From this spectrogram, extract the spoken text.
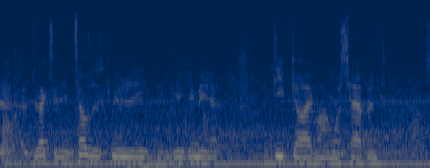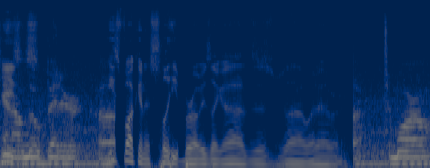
uh, I directed the intelligence community to give me a, a deep dive on what's happened, and I'll know better uh, He's fucking asleep, bro. He's like, oh, just uh, whatever. tomorrow.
